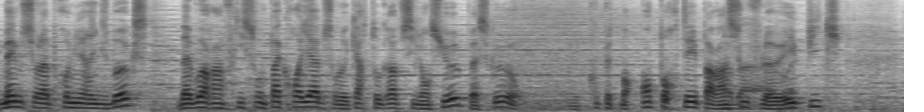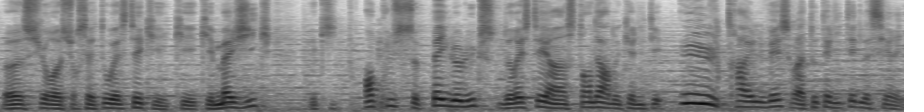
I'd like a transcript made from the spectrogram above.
même sur la première Xbox, d'avoir un frisson pas croyable sur le cartographe silencieux parce que on est complètement emporté par un Ah bah, souffle ouais. épique euh, sur, sur cette OST qui est, qui est- qui est magique et qui en plus se paye le luxe de rester à un standard de qualité ultra élevé sur la totalité de la série.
